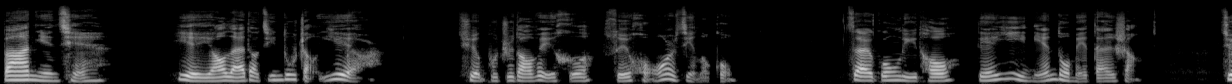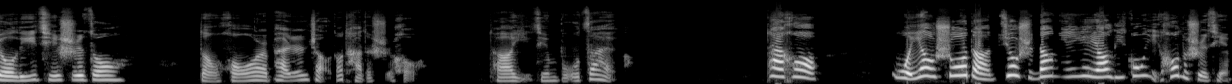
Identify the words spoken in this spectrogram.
八年前，叶瑶来到京都找叶儿，却不知道为何随红儿进了宫，在宫里头连一年都没待上，就离奇失踪。等红儿派人找到他的时候，他已经不在了。太后，我要说的就是当年叶瑶离宫以后的事情。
